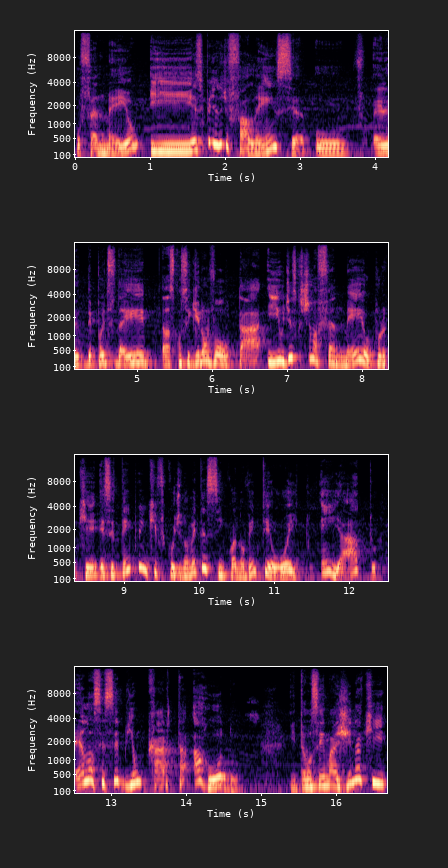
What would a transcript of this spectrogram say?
o Fan Mail. E esse pedido de falência, o, ele, depois disso daí, elas conseguiram voltar. E o disco se chama Fan Mail porque esse tempo em que ficou de 95 a 98 em hiato, elas recebiam carta a rodo. Então você imagina que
